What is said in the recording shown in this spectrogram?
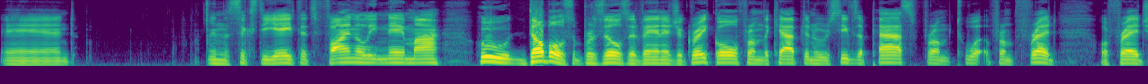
And in the 68th, it's finally Neymar who doubles Brazil's advantage. A great goal from the captain who receives a pass from tw- from Fred or Fred,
